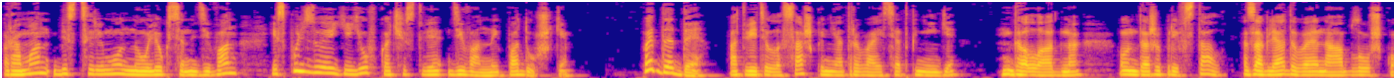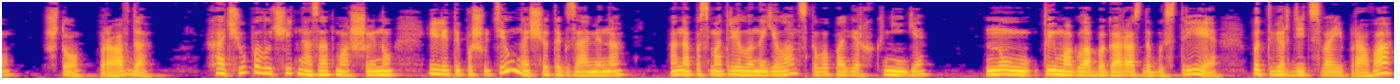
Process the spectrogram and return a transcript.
Роман бесцеремонно улегся на диван, используя ее в качестве диванной подушки. «ПДД», — ответила Сашка, не отрываясь от книги. «Да ладно!» Он даже привстал, заглядывая на обложку. «Что, правда?» «Хочу получить назад машину. Или ты пошутил насчет экзамена?» Она посмотрела на Еланского поверх книги. Ну, ты могла бы гораздо быстрее подтвердить свои права,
